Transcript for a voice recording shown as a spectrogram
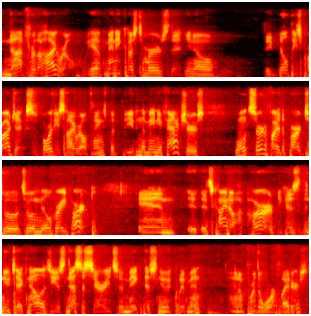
not for the high rel. We have many customers that you know they build these projects for these high rel things, but even the manufacturers won't certify the part to a, to a mil grade part. And it, it's kind of hard because the new technology is necessary to make this new equipment you know, for the warfighters.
